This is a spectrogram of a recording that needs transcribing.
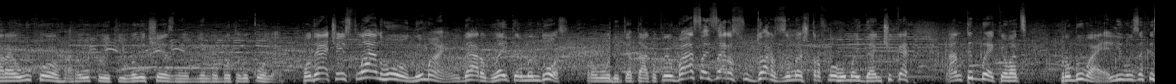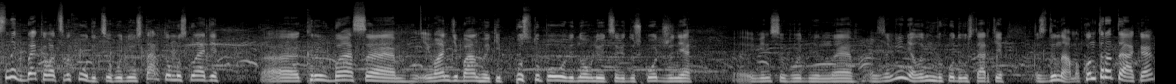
Араухо. Араухо, який величезний об'єм роботи виконує. Подача із флангу немає. Удару Глейкер Мендос проводить атаку Кривбаса. І зараз удар з меж штрафного майданчика. Анти Бекевац пробиває. Лівий захисник Бекевац виходить сьогодні у стартовому складі е, Кривбаса. Іван Дібанго, який поступово відновлюється від ушкодження. Він сьогодні не заміні, але він виходив у старті з Динамо. Контратака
